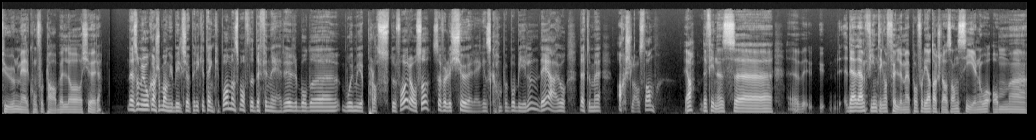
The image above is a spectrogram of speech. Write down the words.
turen mer komfortabel å kjøre. Det som jo kanskje mange bilkjøpere ikke tenker på, men som ofte definerer både hvor mye plass du får, og også selvfølgelig kjøreegenskaper på bilen, det er jo dette med aksjeavstand. Ja, det finnes uh, det, er en fin ting å følge med på, fordi at aksleavstand sier noe om uh,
